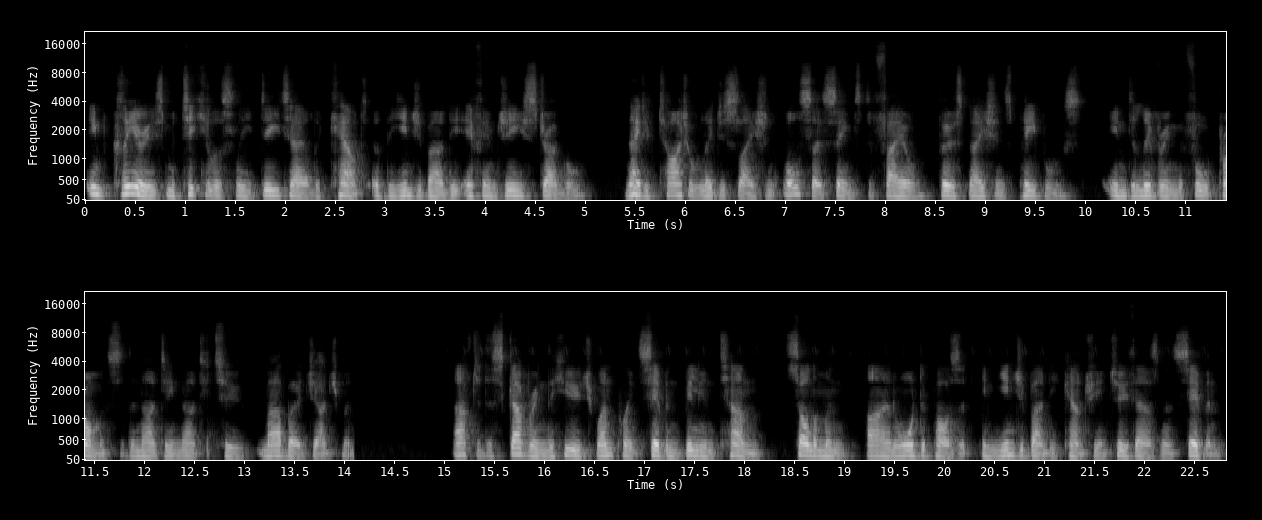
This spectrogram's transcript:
In Cleary's meticulously detailed account of the Yindjibarndi FMG struggle, native title legislation also seems to fail First Nations peoples in delivering the full promise of the 1992 Mabo judgment. After discovering the huge 1.7 billion tonne Solomon iron ore deposit in Yindjibarndi country in 2007,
